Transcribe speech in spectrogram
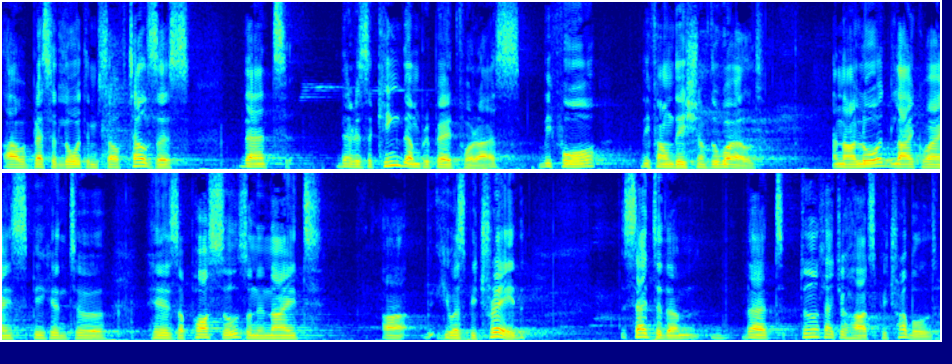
Our blessed Lord Himself tells us that there is a kingdom prepared for us before the foundation of the world. And our Lord, likewise, speaking to his apostles on the night uh, he was betrayed, said to them that do not let your hearts be troubled.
